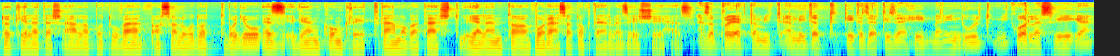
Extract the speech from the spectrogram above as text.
tökéletes állapotúvá aszalódott bogyó. Ez igen konkrét támogatást jelent a borászatok tervezéséhez. Ez a projekt, amit említett 2017-ben indult, mikor lesz vége,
